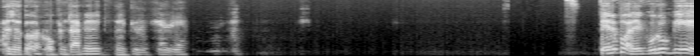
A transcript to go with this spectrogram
আচ্ছা তো ওপেন টাকে এরপরে গ্রুপ বিয়ে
